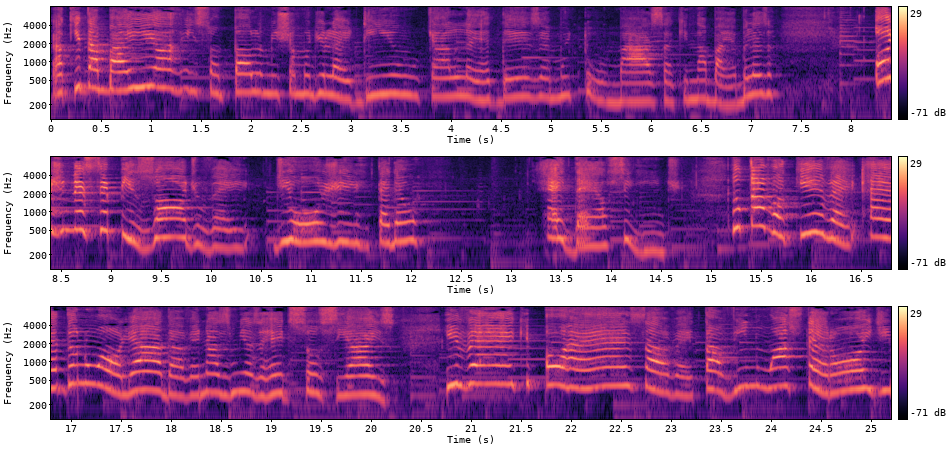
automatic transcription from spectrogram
Aqui da Bahia, em São Paulo, me chamam de Lerdinho, que a lerdeza é muito massa aqui na Bahia, beleza? Hoje, nesse episódio, velho, de hoje, entendeu? A ideia é o seguinte. Eu tava aqui, velho, é, dando uma olhada, velho, nas minhas redes sociais. E, velho, que porra é essa, velho? Tá vindo um asteroide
